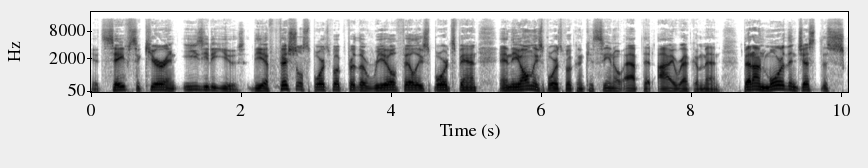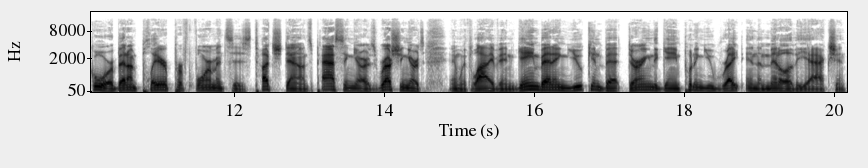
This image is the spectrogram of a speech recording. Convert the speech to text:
It's safe, secure, and easy to use. The official sportsbook for the real Philly sports fan and the only sportsbook and casino app that I recommend. Bet on more than just the score. Bet on player performances, touchdowns, passing yards, rushing yards. And with live in game betting, you can bet during the game, putting you right in the middle of the action.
